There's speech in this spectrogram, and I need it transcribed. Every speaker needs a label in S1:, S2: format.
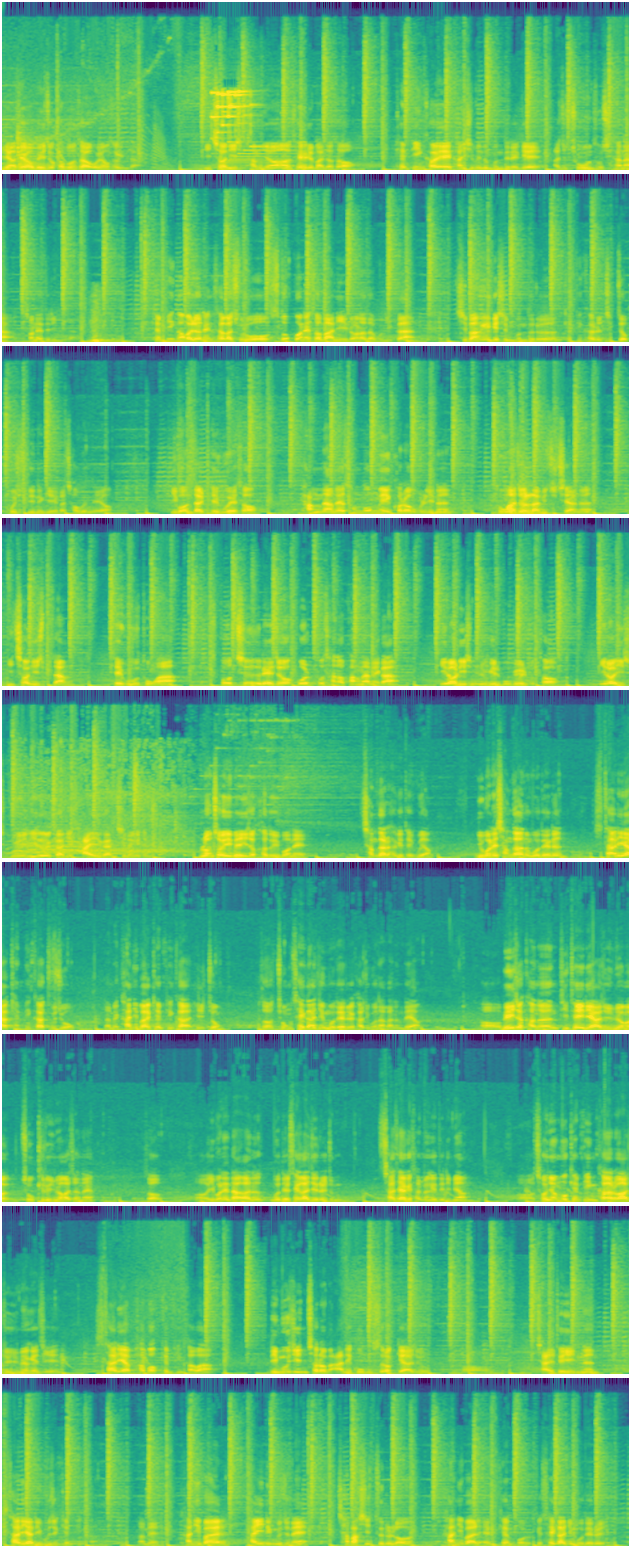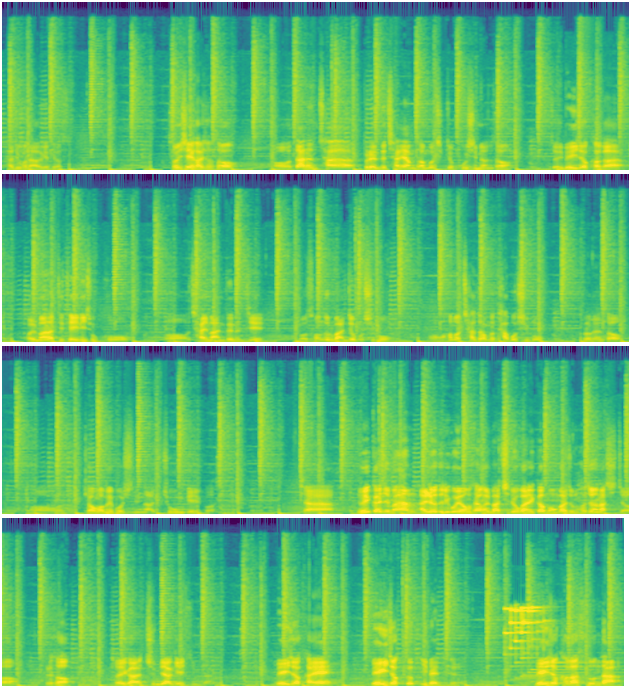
S1: 안녕하세요. 메이저카 본사 오영석입니다. 2023년 새해를 맞아서 캠핑카에 관심 있는 분들에게 아주 좋은 소식 하나 전해드립니다. 캠핑카 관련 행사가 주로 수도권에서 많이 일어나다 보니까 지방에 계신 분들은 캠핑카를 직접 보실 수 있는 기회가 적은데요. 이번 달 대구에서 박람회 성공 메이커라고 불리는 동아전람이 주최하는 2023 대구 동아 스포츠 레저 골프 산업 박람회가 1월 26일 목요일부터 1월 29일 일요일까지 4일간 진행이 됩니다. 물론 저희 메이저 카도 이번에 참가를 하게 되고요. 이번에 참가하는 모델은 스타리아 캠핑카 두 종, 그다음에 카니발 캠핑카 1종, 그래서 총세 가지 모델을 가지고 나가는데요. 어, 메이저 카는 디테일이 아주 유명하, 좋기로 유명하잖아요. 그래서 어, 이번에 나가는 모델 세 가지를 좀 자세하게 설명해 드리면 어, 전현무 캠핑카로 아주 유명해진 스타리아 팝업 캠핑카와 리무진처럼 안에 고급스럽게 아주 어, 잘돼 있는 스타리아 리무진 캠핑카. 그다음에 카니발 하이 리무진에 차박 시트를 넣은 카니발 M 캠퍼 이렇게 세 가지 모델을 가지고 나가게 되었습니다. 전시회 가셔서 어, 다른 차 브랜드 차량도 한번 직접 보시면서 저희 메이저카가 얼마나 디테일이 좋고 어, 잘 만드는지 뭐 손으로 만져보시고 어, 한번 차도 한번 타보시고 그러면서 어, 경험해 볼 수 있는 아주 좋은 기회일 것 같습니다. 자 여기까지만 알려드리고 영상을 마치려고 하니까 뭔가 좀 허전하시죠. 그래서 저희가 준비한 게 있습니다. 메이저카의 메이저급 이벤트. 메이저카가 쏜다.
